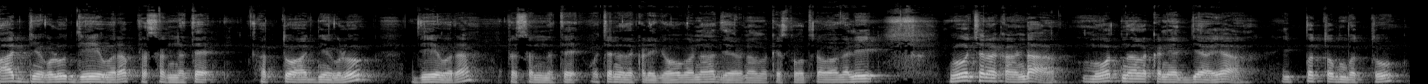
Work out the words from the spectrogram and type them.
ಆಜ್ಞೆಗಳು ದೇವರ ಪ್ರಸನ್ನತೆ. ಹತ್ತು ಆಜ್ಞೆಗಳು ದೇವರ ಪ್ರಸನ್ನತೆ. ವಚನದ ಕಡೆಗೆ ಹೋಗೋಣ. ದೇವರ ನಾಮಕ್ಕೆ ಸ್ತೋತ್ರವಾಗಲಿ. ವಿಮೋಚನ ಮೂವತ್ನಾಲ್ಕನೇ ಮೂವತ್ತ್ನಾಲ್ಕನೇ ಅಧ್ಯಾಯ ಇಪ್ಪತ್ತೊಂಬತ್ತು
